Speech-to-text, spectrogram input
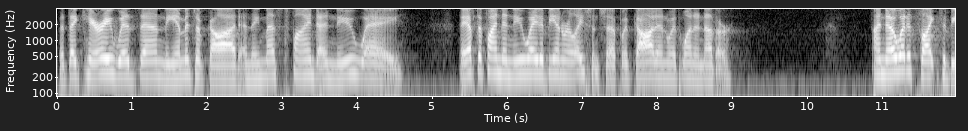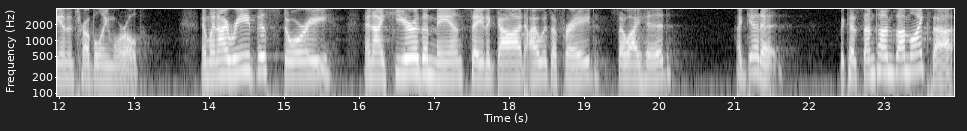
but they carry with them the image of God, and they must find a new way. They have to find a new way to be in relationship with God and with one another. I know what it's like to be in a troubling world. And when I read this story and I hear the man say to God, I was afraid, so I hid, I get it. Because sometimes I'm like that.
